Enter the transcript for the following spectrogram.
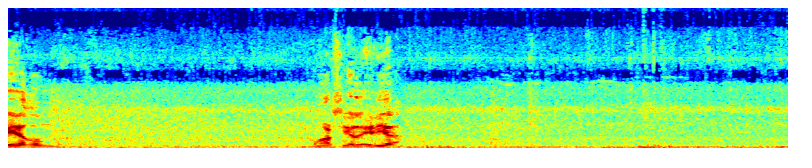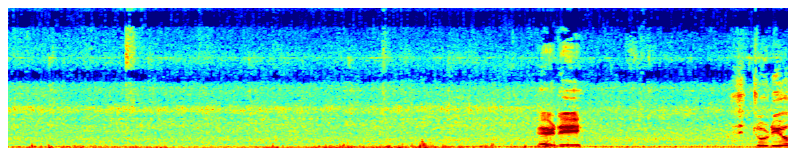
এইরকম কমার্শিয়াল area. এটি studio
